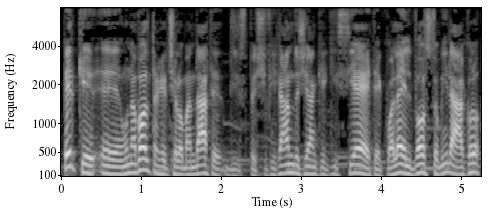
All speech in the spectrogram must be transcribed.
perché eh, una volta che ce lo mandate, specificandoci anche chi siete e qual è il vostro miracolo,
